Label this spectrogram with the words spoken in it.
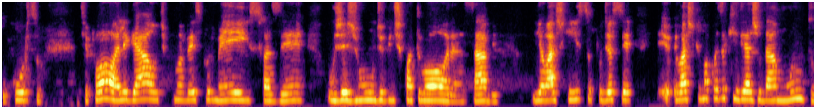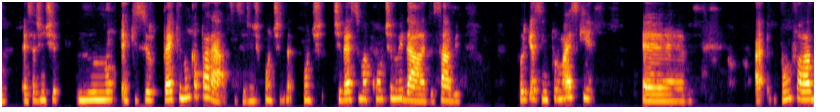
o curso. Tipo, ó, oh, é legal, tipo, uma vez por mês fazer o jejum de 24 horas, sabe? E eu acho que isso podia ser. Eu acho que uma coisa que iria ajudar muito é se a gente. Não, é que se o PEC nunca parasse, se a gente tivesse uma continuidade, sabe? Porque, assim, por mais que é, vamos falar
